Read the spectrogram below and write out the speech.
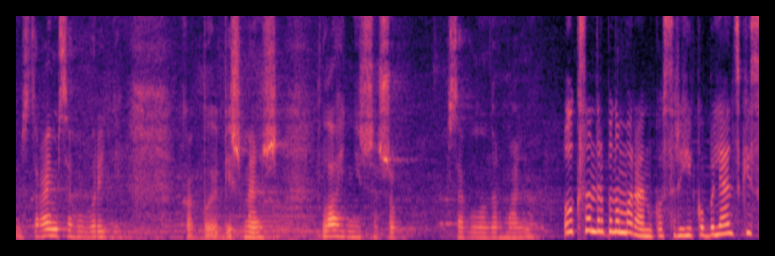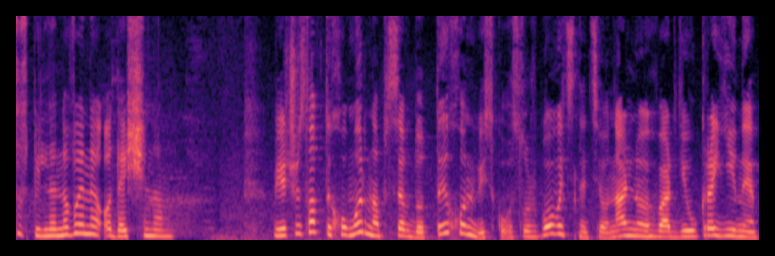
Ми стараємося говорити як би, більш-менш лагідніше, щоб все було нормально. Олександр Пономаренко, Сергій Кобилянський, Суспільне новини, Одещина. В'ячеслав Тихомир на псевдо Тихон, військовослужбовець Національної гвардії України.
